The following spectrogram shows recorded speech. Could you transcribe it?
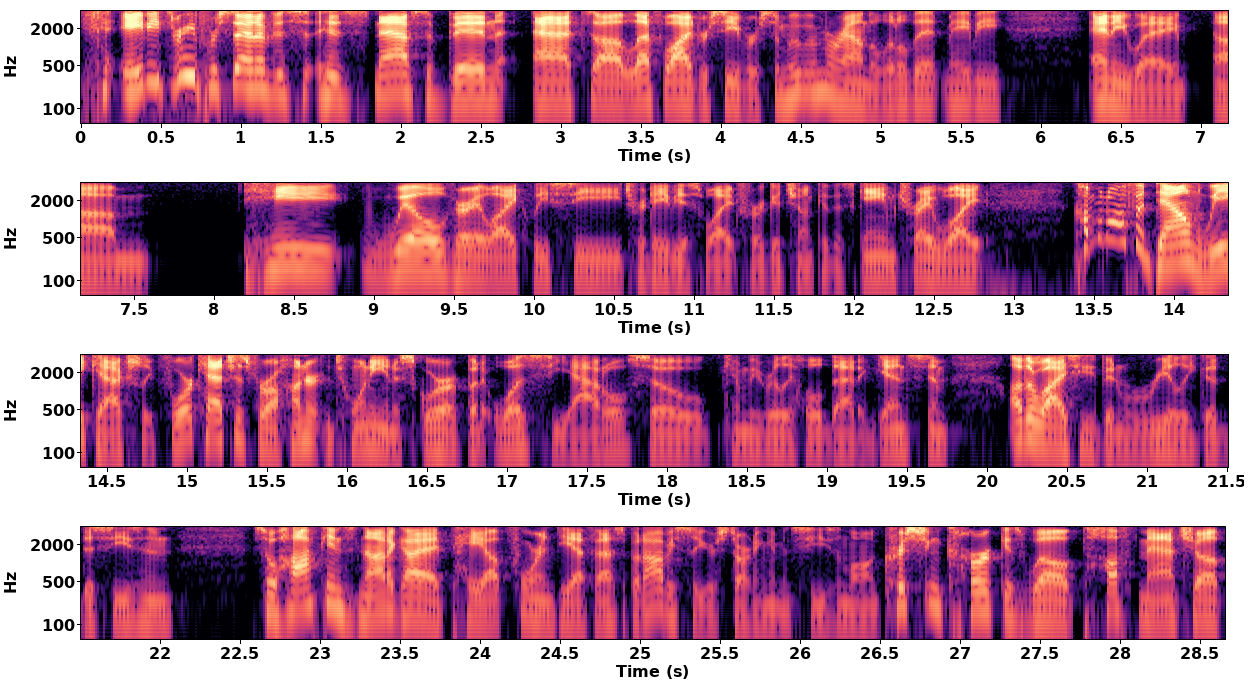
83% of his, his snaps have been at uh, left wide receiver. So move him around a little bit, maybe. Anyway, um, he will very likely see Tre'Davious White for a good chunk of this game. Tre White coming off a down week, actually. Four catches for 120 and a score, but it was Seattle. So can we really hold that against him? Otherwise, he's been really good this season. So Hopkins, not a guy I'd pay up for in DFS, but obviously you're starting him in season long. Christian Kirk as well, tough matchup.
